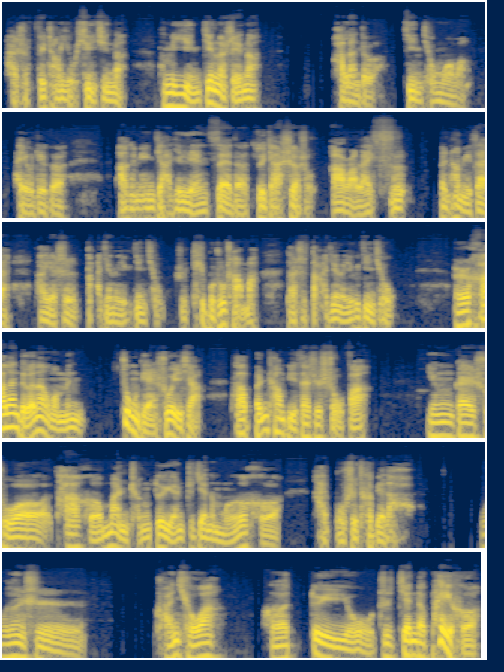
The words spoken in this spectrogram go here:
还是非常有信心的。他们引进了谁呢？哈兰德，进球魔王，还有这个阿根廷甲级联赛的最佳射手阿瓦莱斯。本场比赛他也是打进了一个进球，是替补出场嘛，但是打进了一个进球。而哈兰德呢，我们重点说一下，他本场比赛是首发，应该说他和曼城队员之间的磨合还不是特别的好，无论是传球啊和队友之间的配合，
